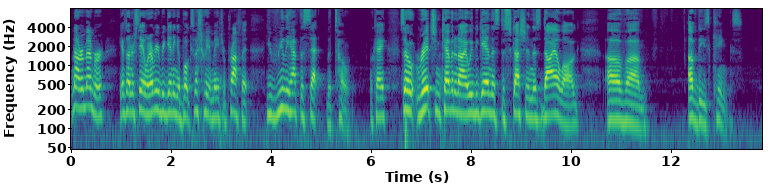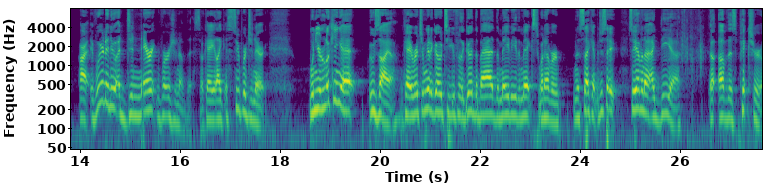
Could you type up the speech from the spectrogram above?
Now remember, you have to understand whenever you're beginning a book, especially a major prophet, you really have to set the tone. Okay? So, Rich and Kevin and I, we began this discussion, this dialogue of, um, of these kings. All right, if we were to do a generic version of this, okay, like a super generic, when you're looking at Uzziah. Okay, Rich, I'm going to go to you for the good, the bad, the maybe, the mixed, whatever, in a second. But just say, so you have an idea of this picture,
